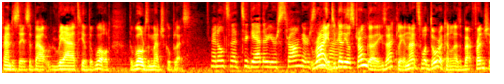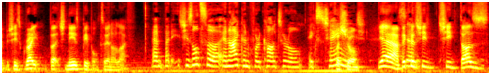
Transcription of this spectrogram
fantasy, it's about reality of the world. The world is a magical place. And also together you're stronger. Right, together you're stronger, exactly. And that's what Dora kind of learns about friendship. She's great, but she needs people to in her life. And but she's also an icon for cultural exchange. For sure. Yeah, because So- she she does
